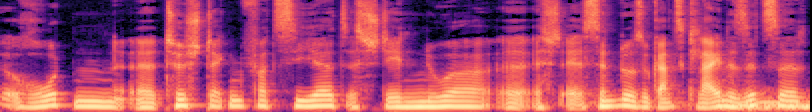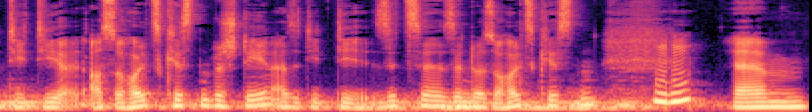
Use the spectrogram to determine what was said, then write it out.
roten äh, Tischdecken verziert. Es stehen nur, äh, es, es sind nur so ganz kleine Sitze, die die aus so Holzkisten bestehen. Also die die Sitze sind nur so Holzkisten. Mhm. Ähm,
